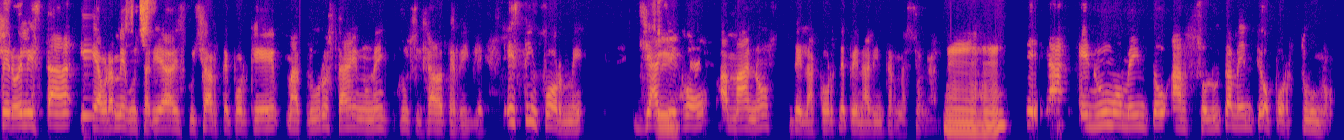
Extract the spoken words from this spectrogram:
pero él está, y ahora me gustaría escucharte, porque Maduro está en una encrucijada terrible. Este informe ya llegó a manos de la Corte Penal Internacional. Llega en un momento absolutamente oportuno,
